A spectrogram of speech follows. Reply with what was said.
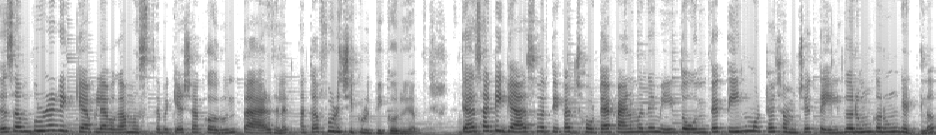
तर संपूर्ण टिक्के आपल्या बघा मस्तपैकी अशा करून तयार झाल्यात. आता पुढची कृती करूया. त्यासाठी गॅसवरती एका छोट्या पॅनमध्ये मी दोन ते तीन मोठे चमचे तेल गरम करून घेतलं.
